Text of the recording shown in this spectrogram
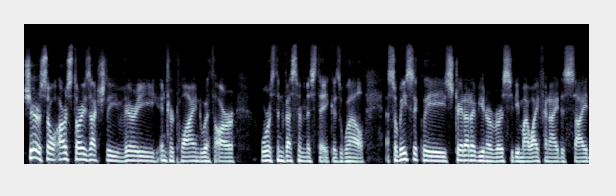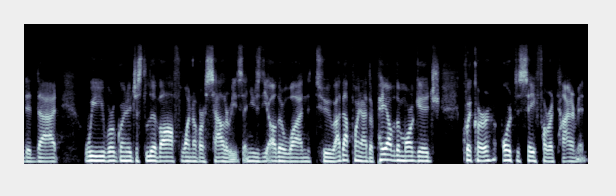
Sure. So our story is actually very intertwined with our worst investment mistake as well. So basically, straight out of university, my wife and I decided that we were going to just live off one of our salaries and use the other one to, at that point, either pay off the mortgage quicker or to save for retirement.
